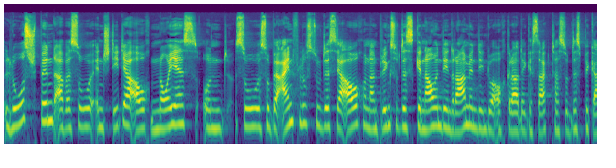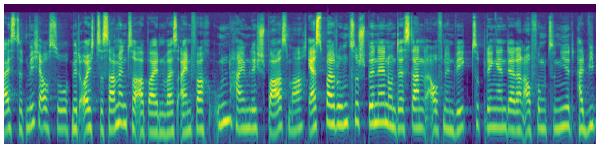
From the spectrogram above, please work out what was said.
losspinnt, aber so entsteht ja auch Neues und so, so beeinflusst du das ja auch und dann bringst du das genau in den Rahmen, den du auch gerade gesagt hast und das begeistert mich auch so, mit euch zusammenzuarbeiten, weil es einfach unheimlich Spaß macht, erstmal rumzuspinnen und das dann auf einen Weg zu bringen, der dann auch funktioniert. Halt wie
